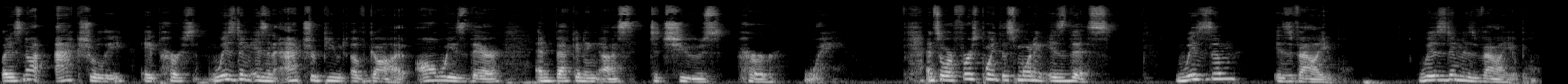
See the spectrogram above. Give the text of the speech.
but it's not actually a person. Wisdom is an attribute of God, always there and beckoning us to choose her way. And so our first point this morning is this wisdom is valuable. Wisdom is valuable.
